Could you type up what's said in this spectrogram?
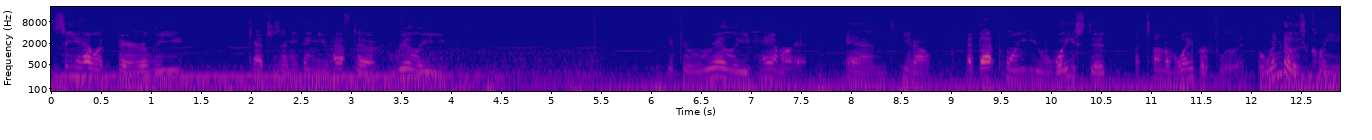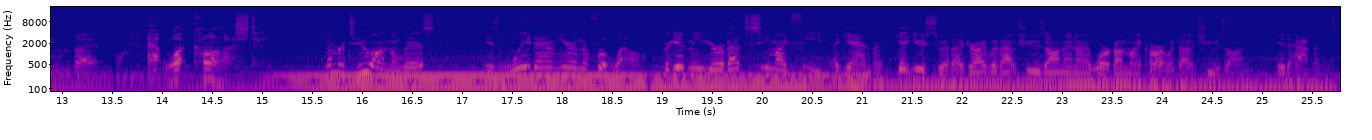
See how it barely catches anything? You have to really, you have to really hammer it. And, you know, at that point you've wasted a ton of wiper fluid. The window's clean, but at what cost? Number two on the list is way down here in the footwell. Forgive me, you're about to see my feet again. Uh, get used to it. I drive without shoes on and I work on my car without shoes on. It happens.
